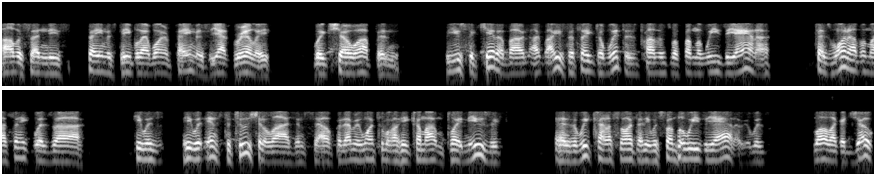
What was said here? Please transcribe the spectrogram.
all of a sudden these famous people that weren't famous yet really would show up and we used to kid about I, I used to think the Winters brothers were from Louisiana because one of them I think was uh he was he would institutionalize himself, but every once in a while he'd come out and play music, and we kind of thought that he was from Louisiana. It was more like a joke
